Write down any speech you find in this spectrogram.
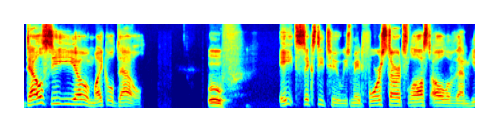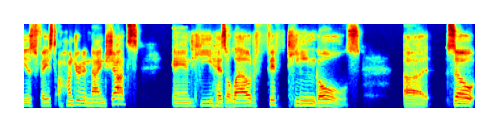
Dell CEO Michael Dell. Oof. 862. He's made four starts, lost all of them. He has faced 109 shots and he has allowed 15 goals. Uh, so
